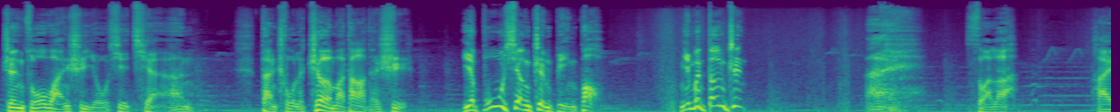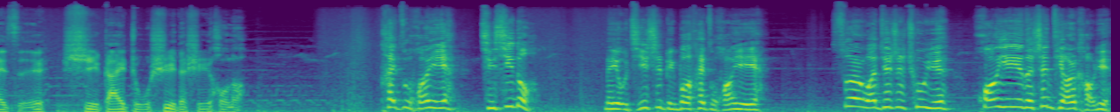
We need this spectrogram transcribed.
朕昨晚是有些欠安，但出了这么大的事，也不向朕禀报。你们当真？哎，算了，太子是该主事的时候了。太祖皇爷爷，请息怒，没有及时禀报太祖皇爷爷，孙儿完全是出于皇爷爷的身体而考虑。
